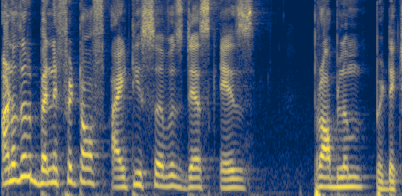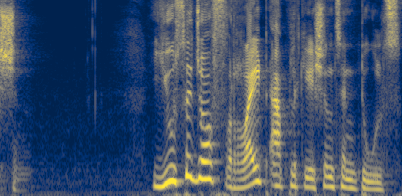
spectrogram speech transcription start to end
Another benefit of IT service desk is problem prediction. Usage of right applications and tools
